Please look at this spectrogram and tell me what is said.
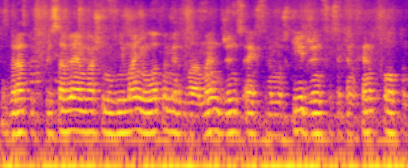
Здравствуйте, представляем вашему вниманию лот номер два. Men Jeans Extra. Мужские джинсы секонд-хенд Оптом.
